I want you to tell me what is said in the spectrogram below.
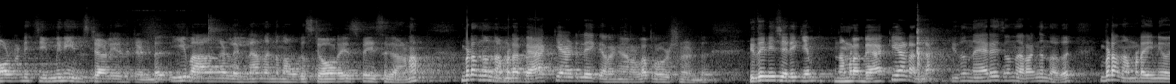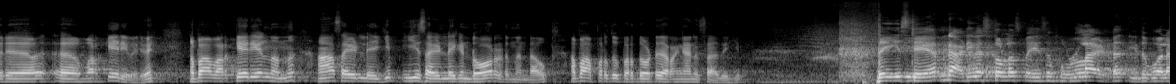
ഓൾറെഡി ചിമ്മിനി ഇൻസ്റ്റാൾ ചെയ്തിട്ടുണ്ട്. ഈ ഭാഗങ്ങളിലെല്ലാം തന്നെ നമുക്ക് സ്റ്റോറേജ് സ്പേസ് കാണാം. ഇവിടെ നിന്ന് നമ്മുടെ ബാക്ക് യാർഡിലേക്ക് ഇറങ്ങാനുള്ള പ്രൊവിഷൻ ഉണ്ട്. ഇതിനി ശരിക്കും നമ്മളെ ബാക്ക് യാർഡല്ല ഇത് നേരെ ചെന്ന് ഇറങ്ങുന്നത് ഇവിടെ നമ്മുടെ ഇനി ഒരു വർക്ക് ഏരിയ വരുവേ. അപ്പോൾ ആ വർക്ക് ഏരിയയിൽ നിന്ന് ആ സൈഡിലേക്കും ഈ സൈഡിലേക്കും ഡോർ ഇടുന്നുണ്ടാവും. അപ്പോൾ അപ്പുറത്തും ഇപ്പുറത്തോട്ട് ഇറങ്ങാനും സാധിക്കും. ദേ ഈ സ്റ്റെയറിന്റെ അടിവശത്തുള്ള സ്പേസ് ഫുള്ളായിട്ട് ഇതുപോലെ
